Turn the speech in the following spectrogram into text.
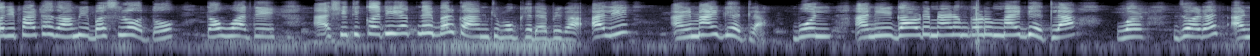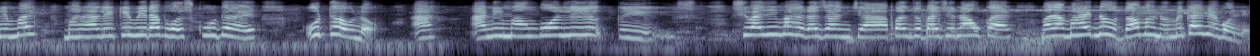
परिपाठात आम्ही बसलो होतो तेव्हा ते अशी ती कधी येत नाही बरं का आमची मुख्याध्यापिका. आली आणि माईक घेतला. बोल. आणि गावडे मॅडमकडून माईक घेतला. व जडत आणि मग म्हणाले की विरा भोस कुठं आहे. उठवलं. आ- आणि मग बोलली की शिवाजी महाराजांच्या पंजोबाचे नाव काय? मला माहीत नव्हतं म्हणून मी काही नाही बोलले.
